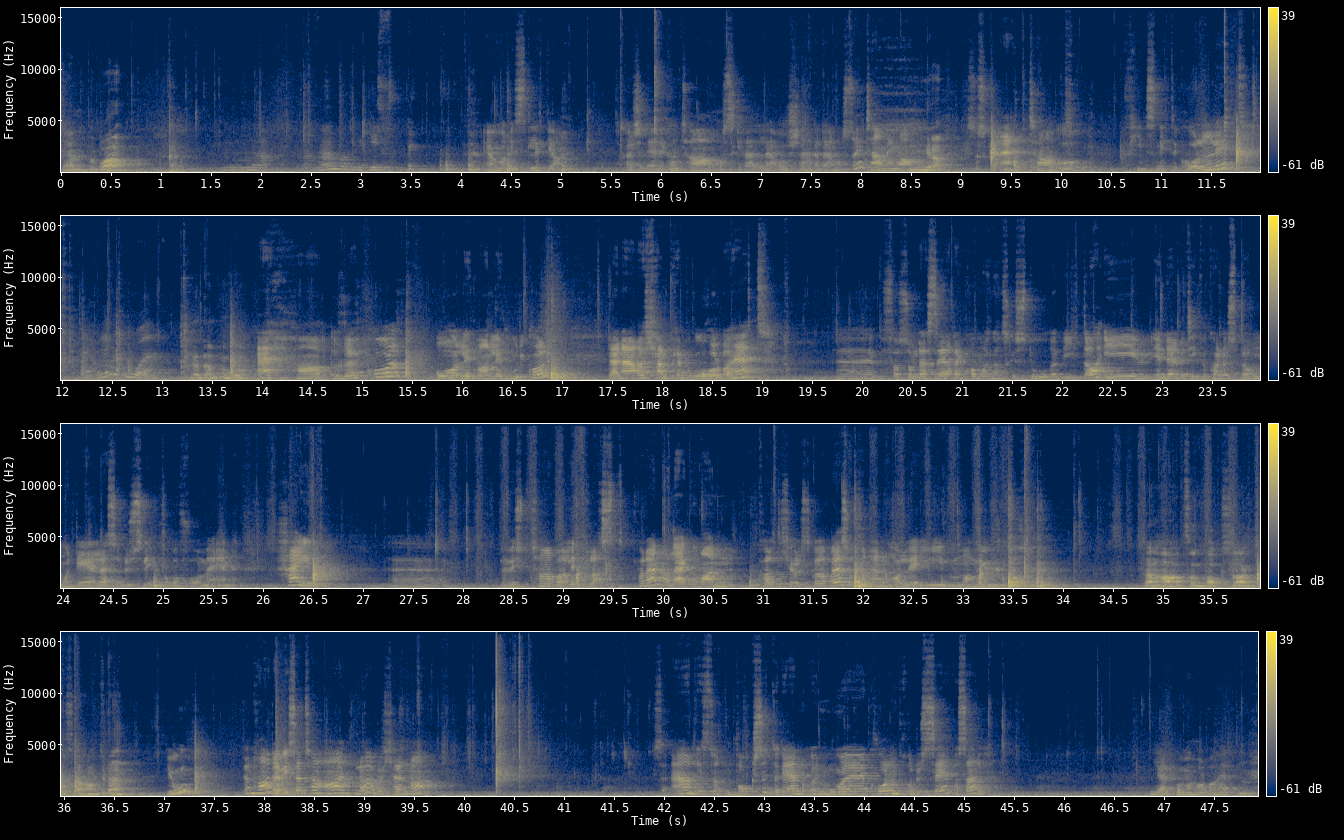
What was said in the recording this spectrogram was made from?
Kjempebra. Mamma, mamma må riste. Jeg må riste litt, ja. Kanskje dere kan ta og skrelle og skjære den også i terninger. Ja. Så skal jeg ta og finsnitte kålen litt. Den var god. Ja, den var god. Jeg har rødkål og litt vanlig hodekål. Den er av kjempegod holdbarhet. Eh, For som dere ser, den kommer i ganske store biter. I en del butikker kan du spørre om å dele, så du slipper å få med en hel. Eh, Men hvis du tar bare litt plast på den og legger den kaldt i kjøleskapet, så kan den holde i mange uker. Den har et sånt vokslag på seg, har den ikke det? Jo, den har det. Hvis jeg tar av et blad og kjenner, er den litt sånn voksete. Det er noe kålen produserer selv. Hjelper med holdbarheten.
